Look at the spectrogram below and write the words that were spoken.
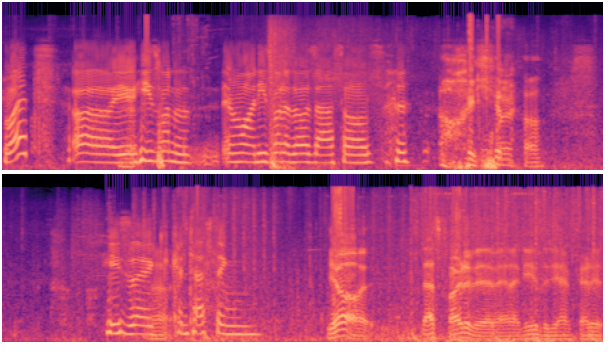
what? Oh, yeah. he's one of Irman, he's one of those assholes. Oh, I get know. he's like Uh, contesting. Yo, that's part of it, man. I need the jam credit.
